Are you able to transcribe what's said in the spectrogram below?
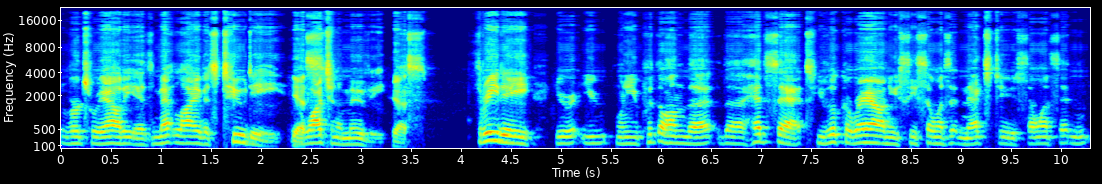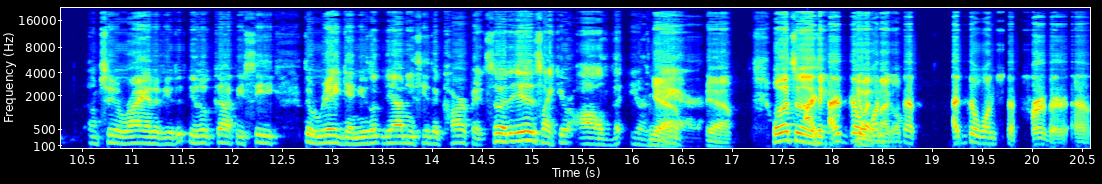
virtual reality is Met Live is 2D. Yes. You're watching a movie. Yes. 3D, you're you when you put on the the headset, you look around, you see someone sitting next to you, someone sitting um, to the right of you. You look up, you see the rig, and you look down, you see the carpet. So it is like you're all th- you're Yeah. there. Yeah. Well, that's another I, thing. I'd go, ahead, one Michael. step. I'd go one step further. Uh,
